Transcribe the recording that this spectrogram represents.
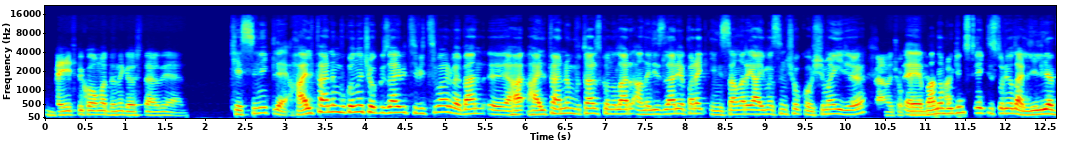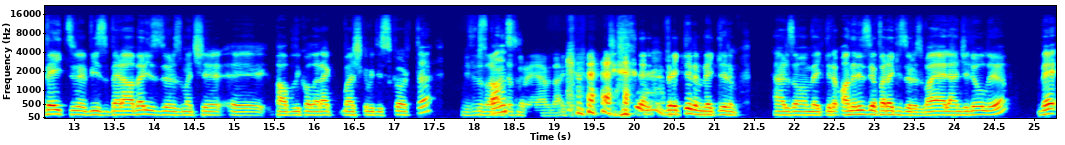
Bait pick olmadığını gösterdi yani. Kesinlikle. Halper'in bu konuda çok güzel bir tweet'i var ve ben e, Ha- Halper'in bu tarz konularda analizler yaparak insanlara yaymasını çok hoşuma gidiyor. Ben de çok beğendim. bana bugün sürekli soruyorlar Lilia Bait mi? Biz beraber izliyoruz maçı e, public olarak başka bir Discord'da. Bizi de davet et oraya ya bir dahaki. beklerim beklerim. Her zaman beklerim. Analiz yaparak izliyoruz. Bayağı eğlenceli oluyor. Ve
